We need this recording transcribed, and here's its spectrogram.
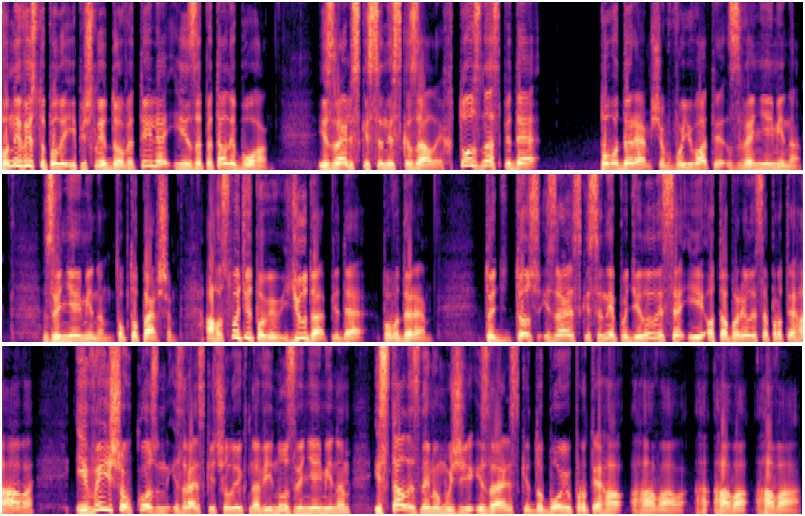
Вони виступили і пішли до Ветиля і запитали Бога. Ізраїльські сини сказали: хто з нас піде поводирем, щоб воювати з Веніаміна, з Веніаміном, тобто першим. А Господь відповів: Юда піде поводирем. Тож ізраїльські сини поділилися і отаборилися проти Гаава, і вийшов кожен ізраїльський чоловік на війну з Веніаміном, і стали з ними мужі ізраїльські до бою проти Га- Гава. Гава, Гава.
